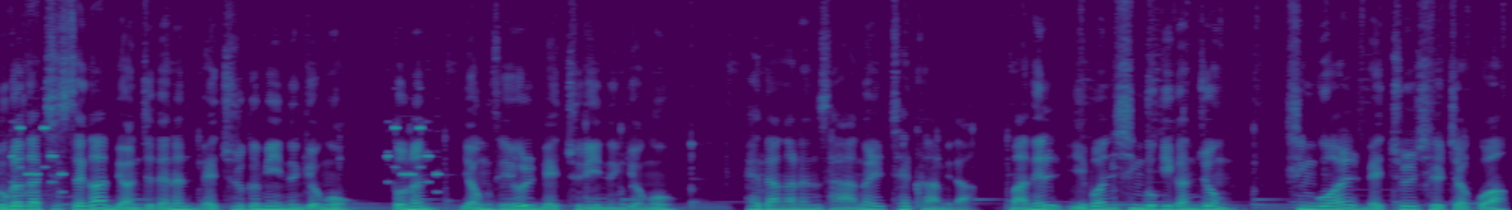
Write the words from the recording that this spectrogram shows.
부가가치세가 면제되는 매출금이 있는 경우 또는 영세율 매출이 있는 경우 해당하는 사항을 체크합니다. 만일 이번 신고 기간 중 신고할 매출 실적과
